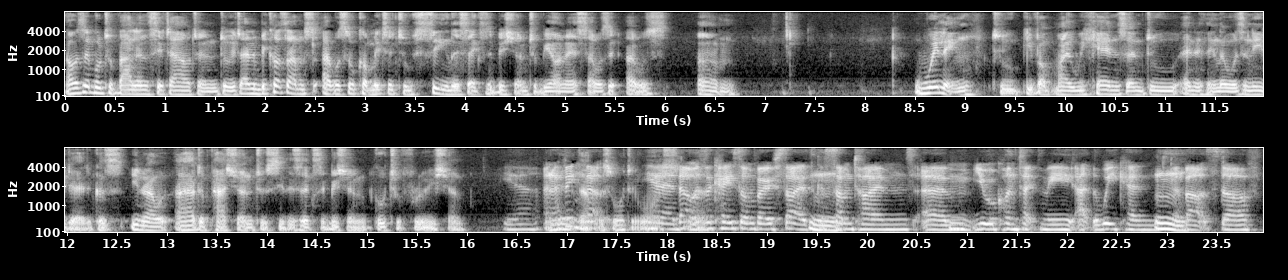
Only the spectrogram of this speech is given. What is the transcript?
I was able to balance it out and do it, and because I'm I was so committed to seeing this exhibition. To be honest, I was I was um, willing to give up my weekends and do anything that was needed because you know I had a passion to see this exhibition go to fruition. Yeah, and I, I think that, that, was what it was. Yeah, that yeah. was the case on both sides because mm. sometimes um, mm. you would contact me at the weekend mm. about stuff.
